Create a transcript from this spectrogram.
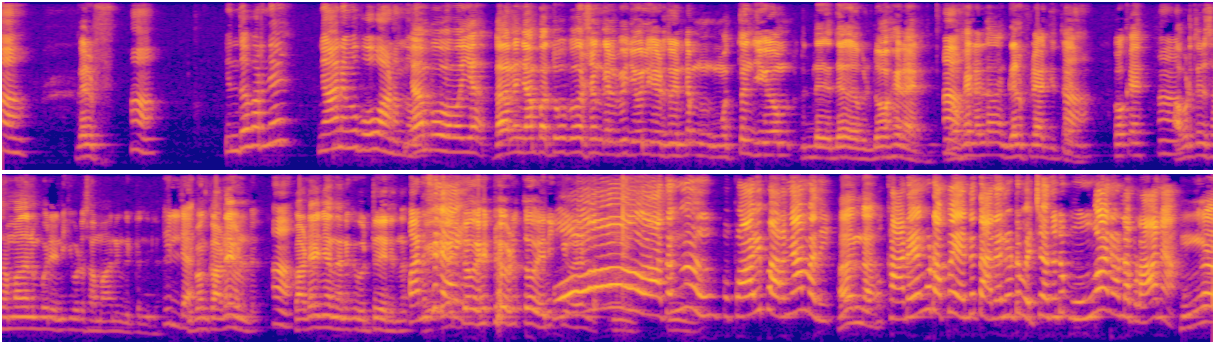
ആ. ഗൾഫ്. ആ. എന്താ പറഞ്ഞേ? ഞാൻ ഞാനങ്ങ് പോവാണെന്നോ? ഞാൻ പോവാ വയ്യ. കാരണം ഞാൻ പത്ത് മുപ്പത് വർഷം ഗൾഫിൽ ജോലി ചെയ്തു എന്റെ മൊത്തം ജീവിതം ഡോഹനായിരുന്നു. ഡോഹനല്ല ദോഹയിലായിരുന്നു ദോഹയിലല്ല ഗൾഫ് രാജ്യത്തായിരുന്നു. ഓക്കെ. അവിടുത്തെ ഒരു സമാധാനം പോലും എനിക്ക് ഇവിടെ സമാധാനം കിട്ടുന്നില്ല. ഇപ്പം കടയുണ്ട്. കട ഞാൻ നിനക്ക് വിട്ടു തരുന്നു. മനസ്സിലായി. ഏറ്റവും ഏറ്റവും എടുത്തോ എനിക്ക് അതങ്ങ് പായി പറഞ്ഞാ മതി. അതെന്താ? കടയും കൂടെ അപ്പൊ എന്റെ തലയിലോട്ട് വെച്ച് അതിന്റെ മുങ്ങാനുള്ള പ്ലാനാ മുങ്ങ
